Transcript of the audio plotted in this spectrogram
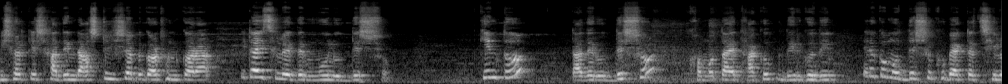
মিশরকে স্বাধীন রাষ্ট্র হিসাবে গঠন করা, এটাই ছিল এদের মূল উদ্দেশ্য। কিন্তু তাদের উদ্দেশ্য ক্ষমতায় থাকুক দীর্ঘদিন, এরকম উদ্দেশ্য খুব একটা ছিল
